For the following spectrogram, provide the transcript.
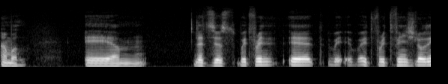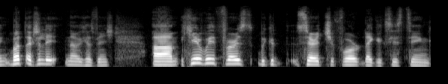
And well, um, let's just wait for it, uh, wait for it to finish loading. But actually, now it has finished. Um, here we first we could search for like existing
